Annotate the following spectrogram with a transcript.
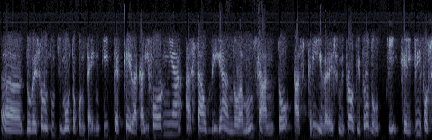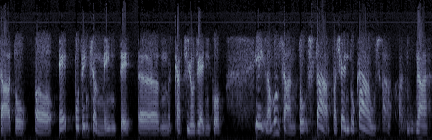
Uh, dove sono tutti molto contenti perché la California sta obbligando la Monsanto a scrivere sui propri prodotti che il glifosato uh, è potenzialmente uh, carcinogenico e la Monsanto sta facendo causa ad una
